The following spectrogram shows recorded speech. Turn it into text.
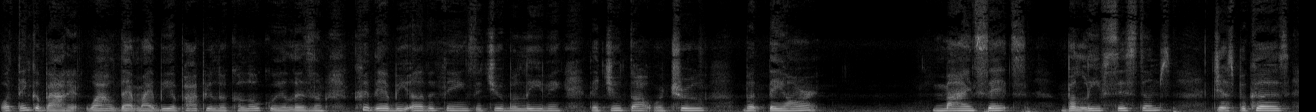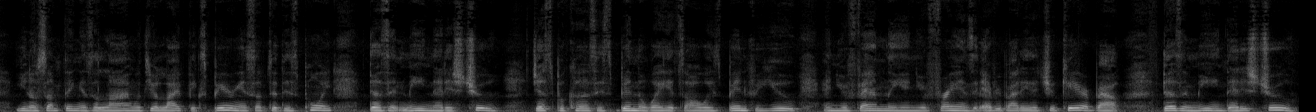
Or think about it, while that might be a popular colloquialism, could there be other things that you're believing that you thought were true, but they aren't? Mindsets, belief systems, just because, you know, something is aligned with your life experience up to this point doesn't mean that it's true. Just because it's been the way it's always been for you and your family and your friends and everybody that you care about doesn't mean that it's true.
